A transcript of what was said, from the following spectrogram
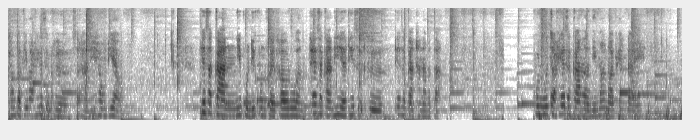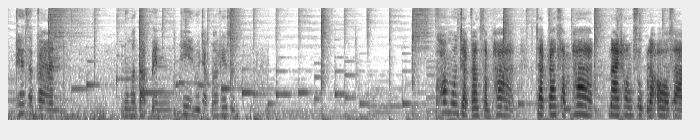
คำตอบที่มากที่สุดคือสถานที่ท่องเที่ยว เทศกาลญี่ปุ่นที่คุณเคยเข้าร่วม เทศกาลที่เยอะที่สุดคือ เทศกาลฮานาบาตะ คุณรู้จักเทศกาลเหล่านี้มากน้อยเพียงใด เทศกาลนูมาตะเป็นที่รู้จักมากที่สุด ข้อมูลจากการสัมภาษณ์ จากการสัมภาษณ์ นายทองสุขละออซา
